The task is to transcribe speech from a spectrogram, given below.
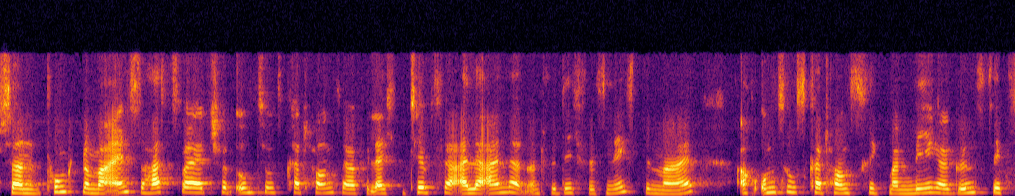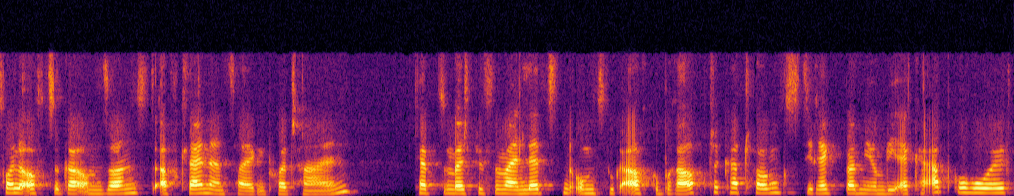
Schon Punkt Nummer eins, du hast zwar jetzt schon Umzugskartons, aber vielleicht ein Tipp für alle anderen und für dich fürs nächste Mal. Auch Umzugskartons kriegt man mega günstig, voll oft sogar umsonst auf Kleinanzeigenportalen. Ich habe zum Beispiel für meinen letzten Umzug auch gebrauchte Kartons direkt bei mir um die Ecke abgeholt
